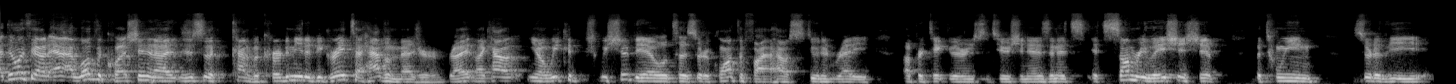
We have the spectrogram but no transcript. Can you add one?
the only thing I'd add, I love the question, and I just uh, kind of occurred to me. It'd be great to have a measure, right? Like how you know we could, we should be able to sort of quantify how student ready a particular institution is, and it's it's some relationship between sort of the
